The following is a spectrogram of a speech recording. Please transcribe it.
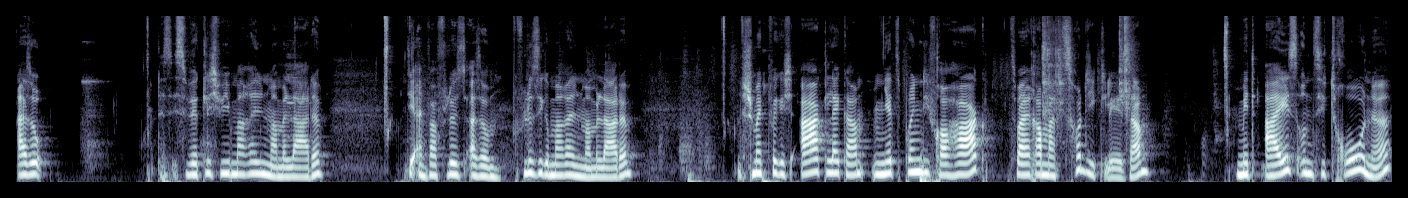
Also, das ist wirklich wie Marillenmarmelade. Die einfach flüssig, also flüssige Marillenmarmelade. Schmeckt wirklich arg lecker. Und jetzt bringt die Frau Haag zwei Ramazzotti-Gläser mit Eis und Zitrone.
